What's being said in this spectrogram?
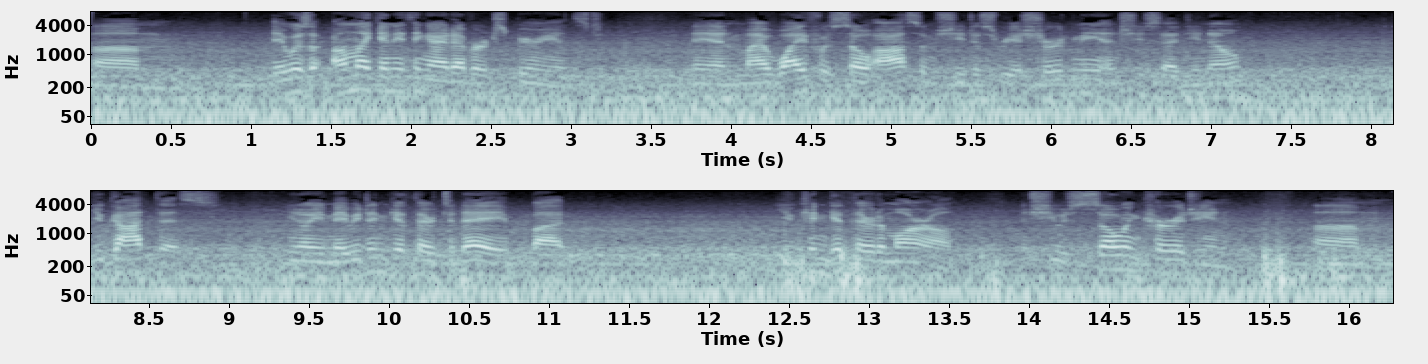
Um, it was unlike anything I'd ever experienced. And my wife was so awesome. She just reassured me and she said, You know, you got this. You know, you maybe didn't get there today, but you can get there tomorrow. And she was so encouraging. Um,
